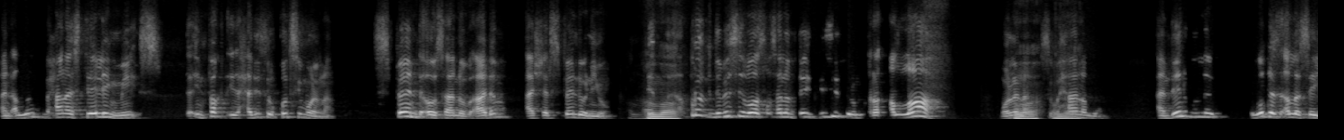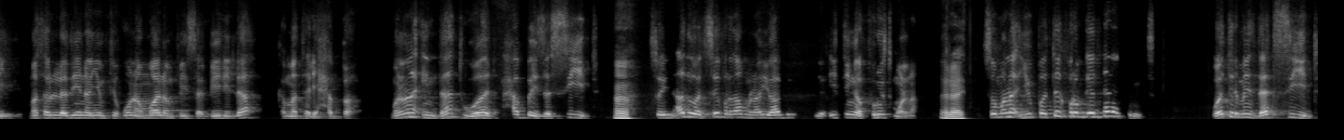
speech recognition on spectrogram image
And Allah subhanahu wa ta'ala is telling me, s- in fact, in Hadith al-Qudsi Maulana, spend, O son of Adam, I shall spend on you. Allah. Prophet, the Messenger of Allah sallallahu alaihi wasallam says, this is from Ra- Allah. Maulana, Allah, subhanallah. And then Allah, what does Allah say? مثل الذين ينفقون أموالهم في سبيل الله كمثل حبة. Maulana, in that word, habba is a seed. Ah. So in other words, say for example, now you have you're eating a fruit, Maulana. Right. So Mala, you partake from the entire fruit. What remains that seed.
